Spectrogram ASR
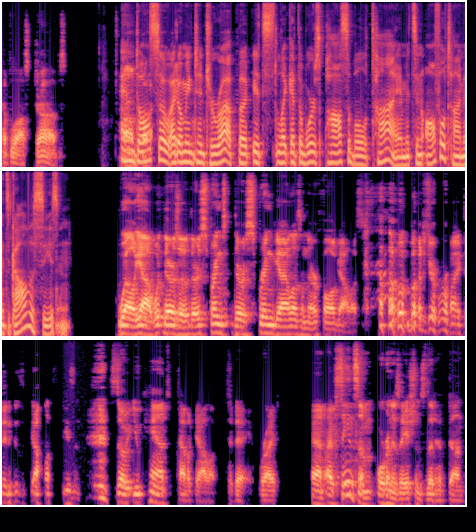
have lost jobs. And um, also, I don't mean to interrupt, but it's like at the worst possible time. It's an awful time. It's gala season. Well, yeah, there's a there's spring there are spring galas and there are fall galas, but you're right, it is gala season, so you can't have a gala today, right? And I've seen some organizations that have done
